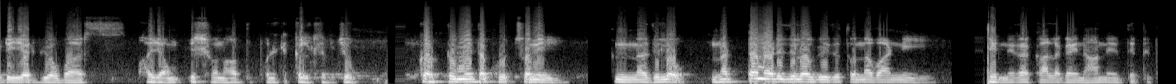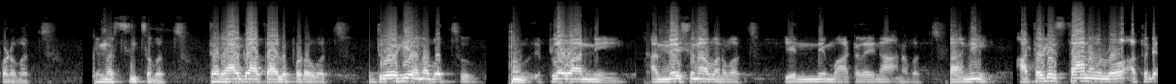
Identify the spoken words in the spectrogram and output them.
dear viewers I'm Vishwanath political review గట్టు మీద కూర్చొని నదిలో నట్ట నడిదిలో వీదుతున్న వాణ్ణి ఎన్ని రకాలుగైనా నేను తెప్పిపడవచ్చు విమర్శించవచ్చు తెరాఘాతాలు పడవచ్చు ద్రోహి అనవచ్చు విప్లవాన్ని అన్వేషణమనవచ్చు ఎన్ని మాటలైనా అనవచ్చు. కానీ అతడి స్థానంలో అతడి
